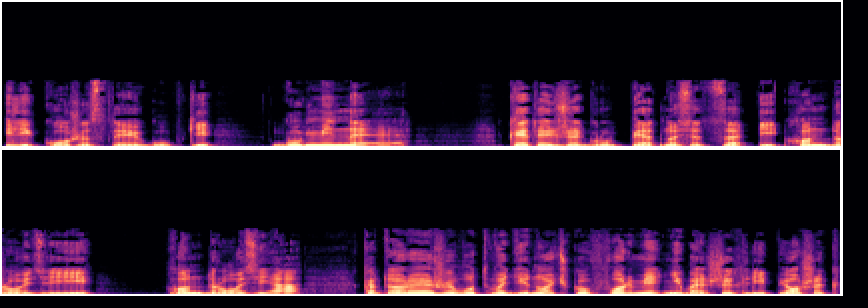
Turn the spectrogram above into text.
или кожистые губки гуминея. К этой же группе относятся и хондрозии, хондрозия, которые живут в одиночку в форме небольших лепешек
